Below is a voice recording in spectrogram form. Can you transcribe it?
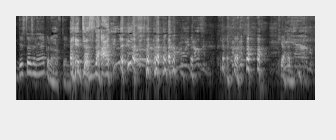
This doesn't happen often. It does not. It really doesn't. we have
